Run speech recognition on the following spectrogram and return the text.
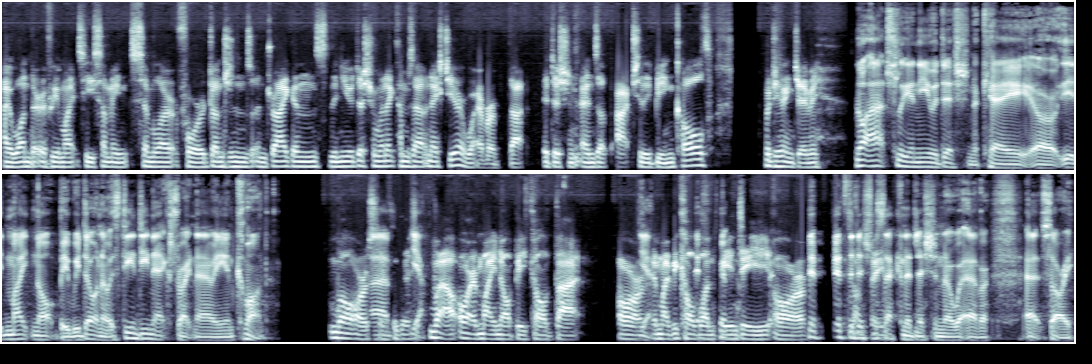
I wonder if we might see something similar for Dungeons and Dragons, the new edition, when it comes out next year, whatever that edition ends up actually being called. What do you think, Jamie? Not actually a new edition, okay? Or it might not be. We don't know. It's D and D next right now, Ian. Come on. Well, or um, yeah. well, or it might not be called that, or yeah. it might be called one D and D, or fifth, fifth edition, second edition, or whatever. Uh, sorry,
